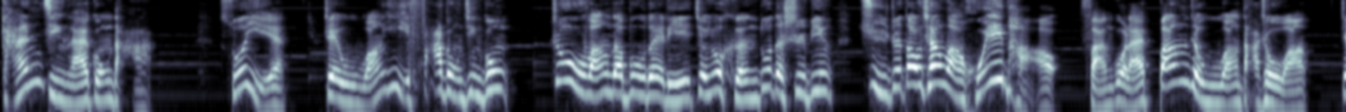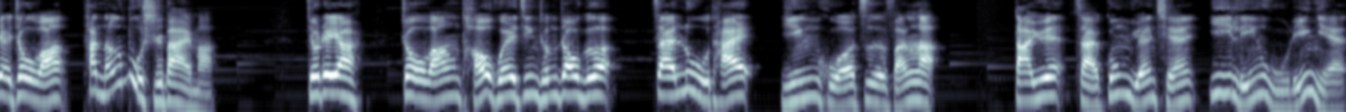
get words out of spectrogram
赶紧来攻打。所以，这武王一发动进攻，纣王的部队里就有很多的士兵举着刀枪往回跑，反过来帮着武王打纣王。这纣王他能不失败吗？就这样，纣王逃回京城朝歌，在露台。引火自焚了。大约在公元前一零五零年，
